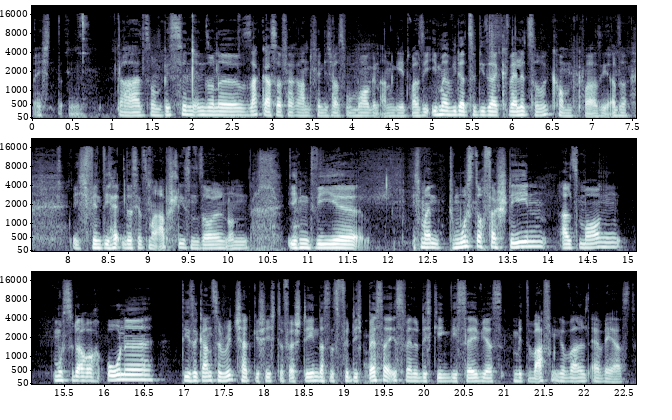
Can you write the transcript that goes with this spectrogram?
echt da so ein bisschen in so eine Sackgasse verrannt, finde ich, was Morgan angeht, weil sie immer wieder zu dieser Quelle zurückkommt quasi. Also ich finde, die hätten das jetzt mal abschließen sollen und irgendwie, ich meine, du musst doch verstehen, als Morgan musst du da auch ohne diese ganze Richard-Geschichte verstehen, dass es für dich besser ist, wenn du dich gegen die Saviors mit Waffengewalt erwehrst.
